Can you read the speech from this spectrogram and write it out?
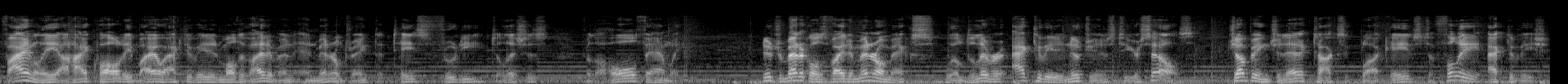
Finally, a high quality bioactivated multivitamin and mineral drink that tastes fruity, delicious for the whole family. NutriMedical's Vitamineral Mix will deliver activated nutrients to your cells, jumping genetic toxic blockades to fully activation.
